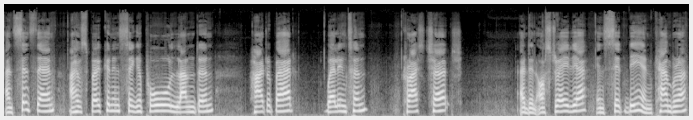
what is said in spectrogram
And since then, I have spoken in Singapore, London, Hyderabad, Wellington, Christchurch, and in Australia, in Sydney and Canberra.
